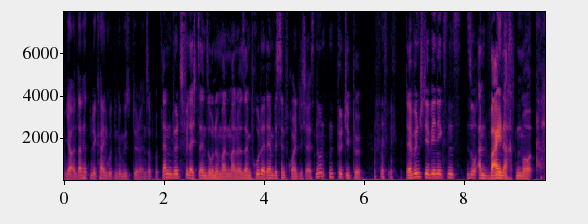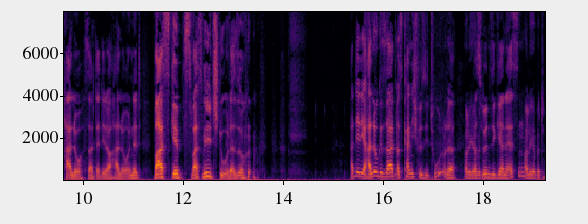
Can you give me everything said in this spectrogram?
Ja, und dann hätten wir keinen guten Gemüsedöner in Saarbrücken. Dann wird es vielleicht sein Sohnemann machen oder sein Bruder, der ein bisschen freundlicher ist. Nur ein Petit peu. Der wünscht dir wenigstens so an Weihnachten mal Hallo, sagt er dir doch Hallo. Und nicht, was gibt's, was willst du oder so. Hat er dir Hallo gesagt? Was kann ich für Sie tun? Oder Hallo, ja, was bitte. würden Sie gerne essen? Hallo, ja, bitte.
